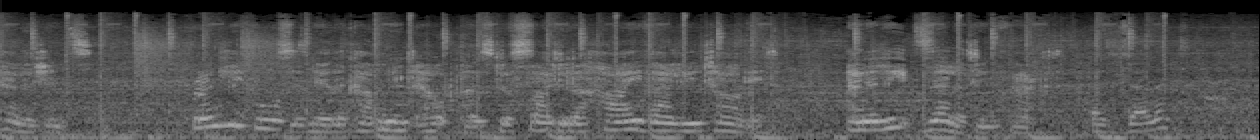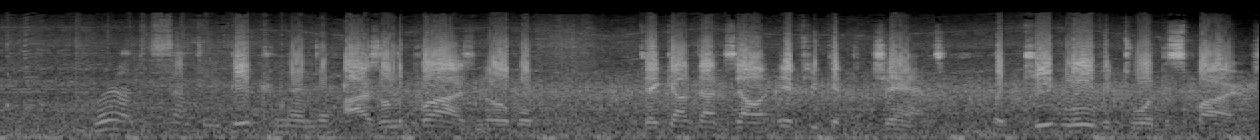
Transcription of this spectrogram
Intelligence. Friendly forces near the Covenant outpost have sighted a high-value target. An elite zealot, in fact. A zealot? We're onto something big, Commander. Eyes on the prize, Noble. Take out that zealot if you get the chance, but keep moving toward the spires.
